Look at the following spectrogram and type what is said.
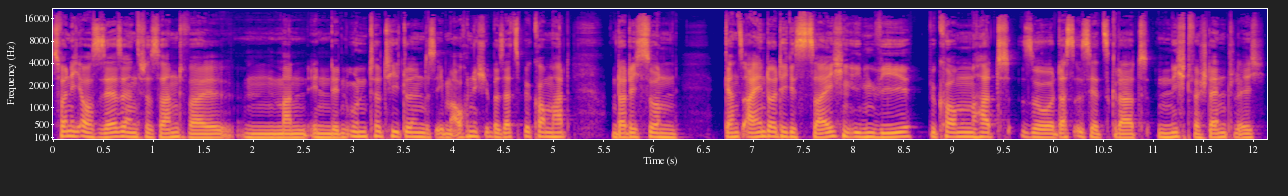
Das fand ich auch sehr, sehr interessant, weil hm, man in den Untertiteln das eben auch nicht übersetzt bekommen hat und dadurch so ein ganz eindeutiges Zeichen irgendwie bekommen hat, so das ist jetzt gerade nicht verständlich,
